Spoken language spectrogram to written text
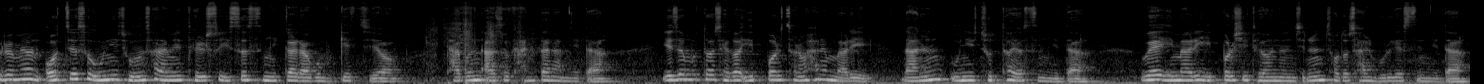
그러면 어째서 운이 좋은 사람이 될 수 있었습니까? 라고 묻겠지요. 답은 아주 간단합니다. 예전부터 제가 입버릇처럼 하는 말이 나는 운이 좋다였습니다. 왜 이 말이 입버릇이 되었는지는 저도 잘 모르겠습니다.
